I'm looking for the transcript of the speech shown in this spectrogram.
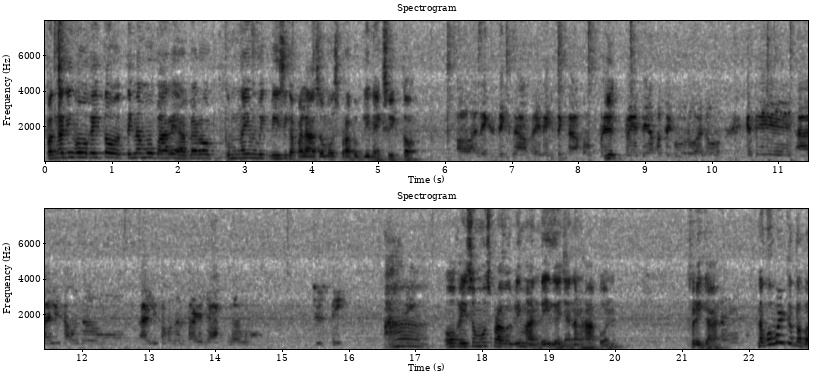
pag naging okay to, tingnan mo pare ha, pero kung ngayong week busy ka pala, so most probably next week to. Ah, next week na ako eh, next week na ako. Pwede, pwede ako siguro ano, kasi aalis ako ng, aalis ako ng Tarlac ng Tuesday. Ah, okay, so most probably Monday, ganyan, ng hapon. Free ka? Nagwo-work ka pa ba,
